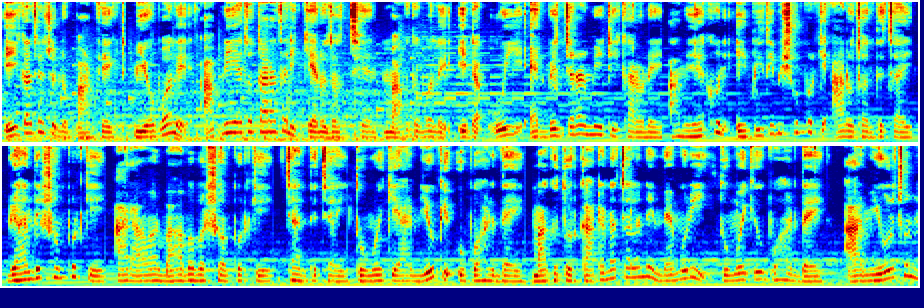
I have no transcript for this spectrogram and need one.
এই কাজের জন্য পারফেক্ট মিও বলে, আপনি এত তাড়াতাড়ি কেন যাচ্ছেন? মাকুতো বলে, এটা ওই অ্যাডভেঞ্চারার মেয়েটির কারণে। আমি এখন এই পৃথিবী সম্পর্কে আরও জানতে চাই গ্রাহদের সম্পর্কে আর আমার মা বাবার সম্পর্কে জানতে চাই। তোময়কে আর মিওকে উপহার দেয়? মাকুতোর কাটানা চালানে মেমোরি তোময়কে উপহার দেয়। আর মিওর জন্য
